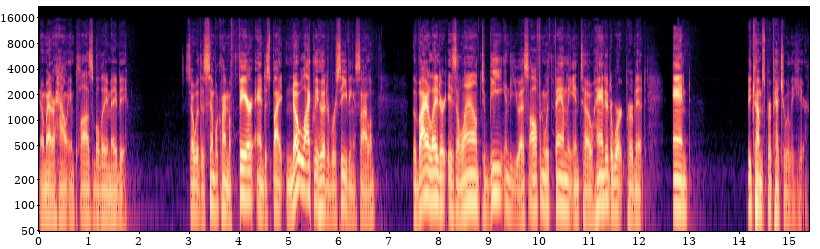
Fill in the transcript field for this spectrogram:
no matter how implausible they may be. So, with a simple claim of fear and despite no likelihood of receiving asylum, the violator is allowed to be in the U.S., often with family in tow, handed a work permit, and becomes perpetually here.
